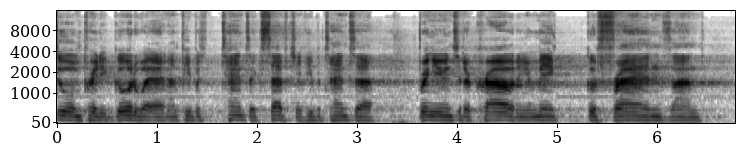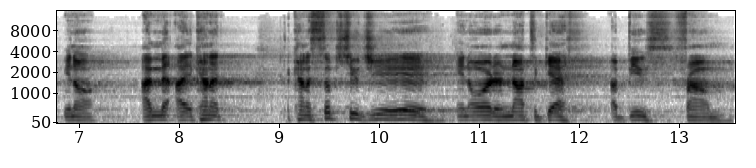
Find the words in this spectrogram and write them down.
doing pretty good with it, and people tend to accept you. People tend to bring you into the crowd, and you make good friends, and, you know, I, I kind of kind of substitute GAA in order not to get abuse from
